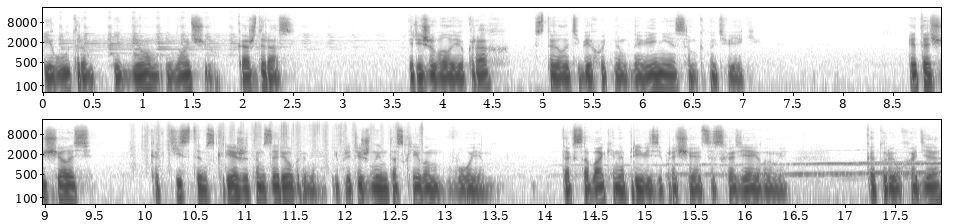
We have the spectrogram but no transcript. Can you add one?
И утром, и днем, и ночью, каждый раз. Переживал ее крах, стоило тебе хоть на мгновение сомкнуть веки. Это ощущалось когтистым скрежетом за ребрами и протяжным тоскливым воем. Так собаки на привязи прощаются с хозяевами, которые, уходя,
